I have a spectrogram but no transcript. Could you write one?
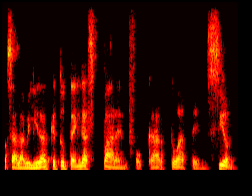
O sea, la habilidad que tú tengas para enfocar tu atención.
